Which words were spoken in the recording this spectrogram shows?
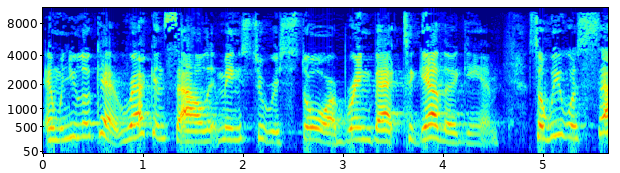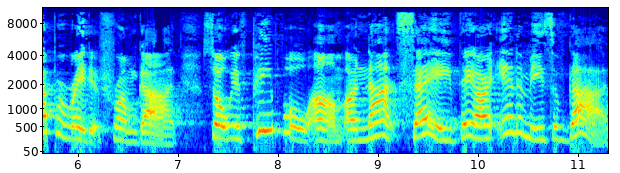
And when you look at reconcile, it means to restore, bring back together again. So we were separated from God. So if people um, are not saved, they are enemies of God.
